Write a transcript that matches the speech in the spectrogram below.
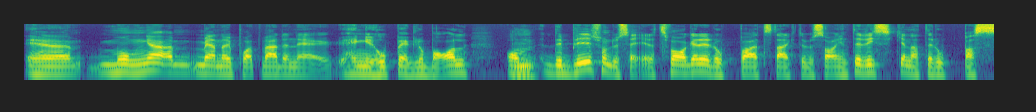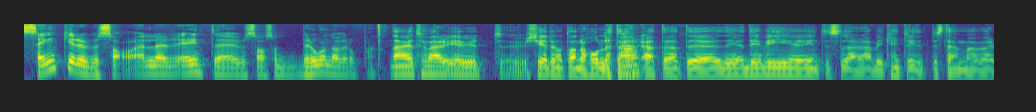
Eh, många menar ju på att världen är, hänger ihop, är global. Om Mm. det blir som du säger, ett svagare Europa, ett starkt USA, är inte risken att Europa sänker USA? Eller är inte USA så beroende av Europa? Nej, tyvärr är det ju ett- kedjan åt andra hållet. Där. Att, att, eh, det, det, vi är inte så där, vi kan inte riktigt bestämma över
